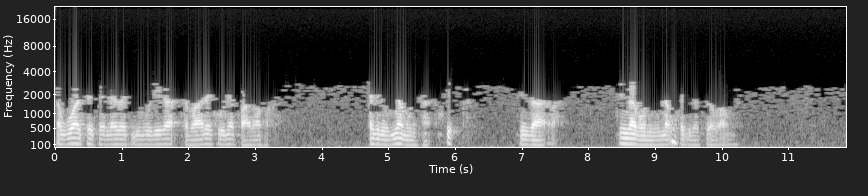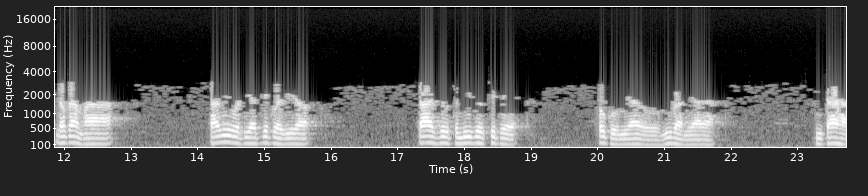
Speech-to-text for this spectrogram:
တော့ဘဝဆက်ဆက်လည်းပဲဒီအမွေတွေကတဘာတဲ့ကိုယ်နဲ့ပါတော့မှာ အဲဒီလိုမြတ်မွေဟာအဖြစ်စဉ်းစားပါစဉ်းစားပုံတွေနောက်ဆက်ပြီးတော့ပြောပါဦးမယ်လောကမှာသာဝိဝတရားပြည့်ွက်ပြီးတော့သာစုတမိစုဖြစ်တဲ့ပုဂ္ဂိုလ်များကိုမိဘများကဒီသားဟာ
